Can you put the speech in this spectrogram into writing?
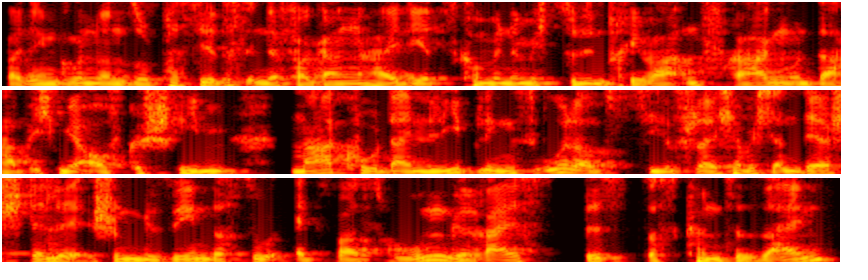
bei den Gründern so passiert ist in der Vergangenheit. Jetzt kommen wir nämlich zu den privaten Fragen und da habe ich mir aufgeschrieben, Marco, dein Lieblingsurlaubsziel. Vielleicht habe ich an der Stelle schon gesehen, dass du etwas rumgereist bist. Das könnte sein.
